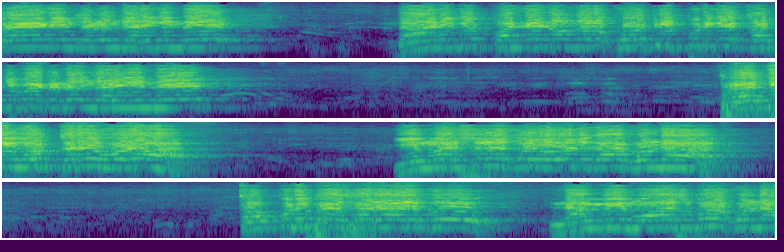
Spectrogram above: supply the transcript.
ప్రయాణించడం జరిగింది. దానికి పన్నెండు వందల కోట్లు ఇప్పటికే ఖర్చు పెట్టడం జరిగింది. ప్రతి ఒక్కరూ కూడా విమర్శలకు లోను కాకుండా తప్పుడు ప్రసారాలకు నమ్మి మోసపోకుండా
